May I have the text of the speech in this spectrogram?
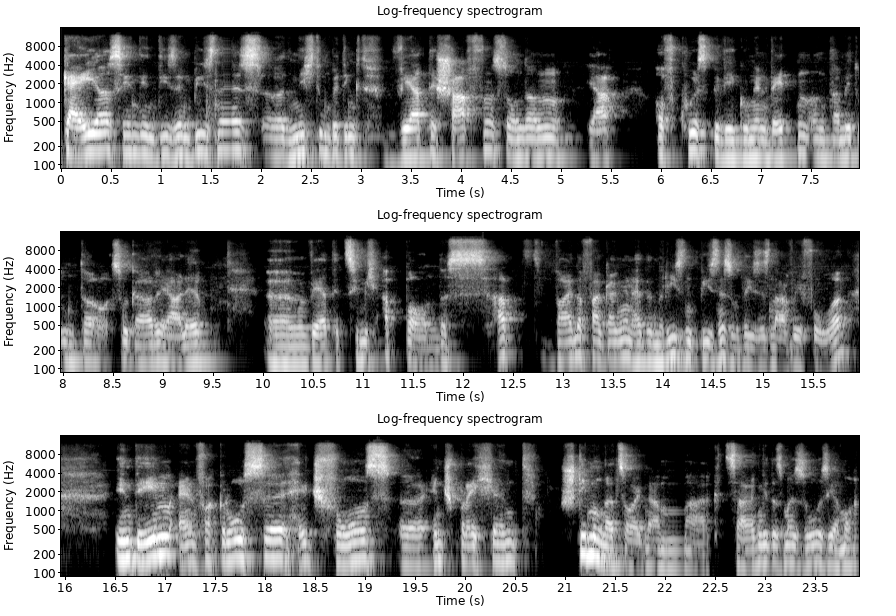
Geier sind in diesem Business, äh, nicht unbedingt Werte schaffen, sondern ja, auf Kursbewegungen wetten und damit unter sogar reale äh, Werte ziemlich abbauen. Das hat, war in der Vergangenheit ein Riesenbusiness oder ist es nach wie vor, in dem einfach große Hedgefonds äh, entsprechend Stimmung erzeugen am Markt. Sagen wir das mal so. Sie haben auch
